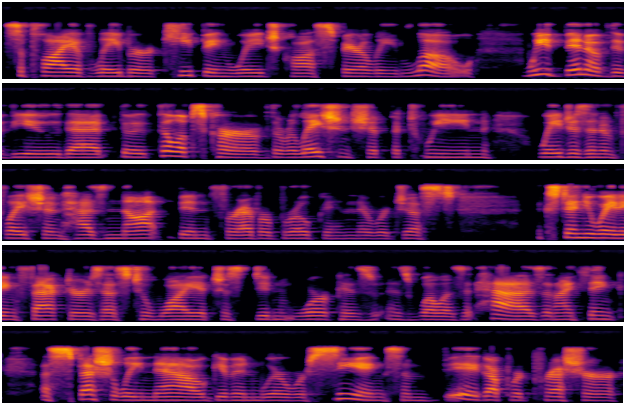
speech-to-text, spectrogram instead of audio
supply of labor keeping wage costs fairly low. We've been of the view that the Phillips curve, the relationship between wages and inflation has not been forever broken. There were just extenuating factors as to why it just didn't work as as well as it has and i think especially now given where we're seeing some big upward pressure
